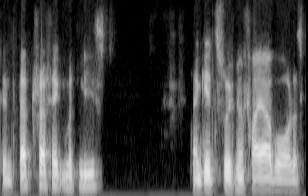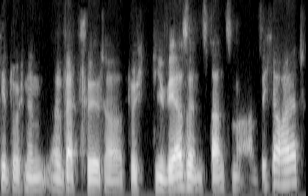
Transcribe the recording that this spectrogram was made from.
den Webtraffic mitliest. Dann geht es durch eine Firewall, es geht durch einen Webfilter, durch diverse Instanzen an Sicherheit.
